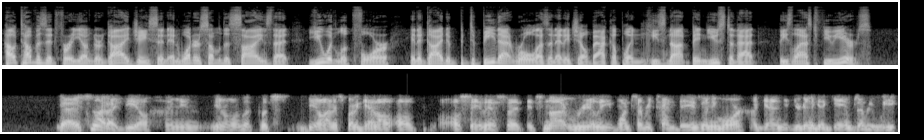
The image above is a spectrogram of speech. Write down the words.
how tough is it for a younger guy, Jason? And what are some of the signs that you would look for in a guy to, to be that role as an NHL backup when he's not been used to that these last few years? Yeah, it's not ideal. I mean, you know, let, let's be honest. But again, I'll, I'll I'll say this: that it's not really once every ten days anymore. Again, you're going to get games every week,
